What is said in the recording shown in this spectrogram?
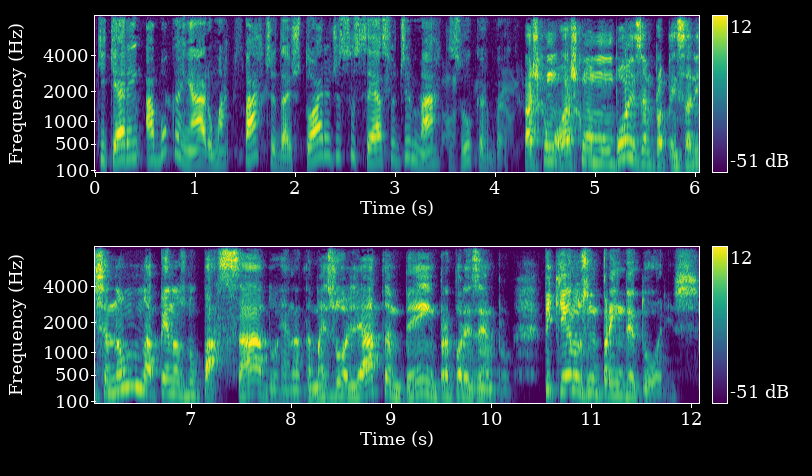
que querem abocanhar uma parte da história de sucesso de Mark Zuckerberg. Acho que um, acho que um, bom exemplo para pensar nisso é não apenas no passado, Renata, mas olhar também para, por exemplo, pequenos empreendedores.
